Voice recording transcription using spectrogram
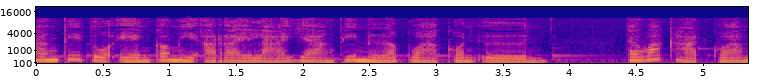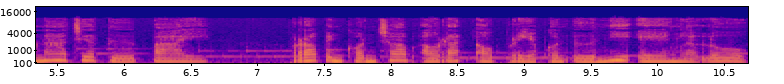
ทั้งที่ตัวเองก็มีอะไรหลายอย่างที่เหนือกว่าคนอื่น แต่ว่าขาดความน่าเชื่อถือไป เพราะเป็นคนชอบเอารัดเอาเปรียบคนอื่นนี่เองล่ะลูก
